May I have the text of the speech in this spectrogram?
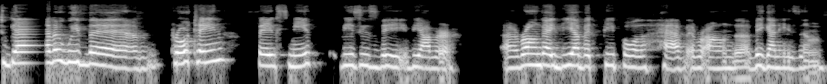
together with the um, protein fails myth this is the the other uh, wrong idea that people have around uh, veganism.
